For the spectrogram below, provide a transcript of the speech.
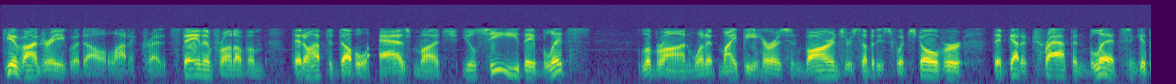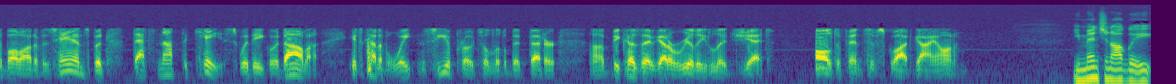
give Andre Iguodala a lot of credit. Staying in front of him, they don't have to double as much. You'll see they blitz LeBron when it might be Harrison Barnes or somebody switched over. They've got to trap and blitz and get the ball out of his hands, but that's not the case with Iguodala. It's kind of a wait and see approach a little bit better uh, because they've got a really legit all defensive squad guy on him. You mentioned Andre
